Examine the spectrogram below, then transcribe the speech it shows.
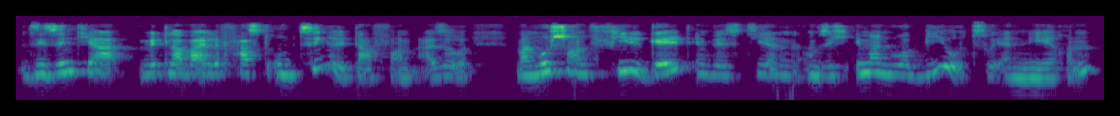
sie sind ja mittlerweile fast umzingelt davon. Also man muss schon viel Geld investieren, um sich immer nur bio zu ernähren.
